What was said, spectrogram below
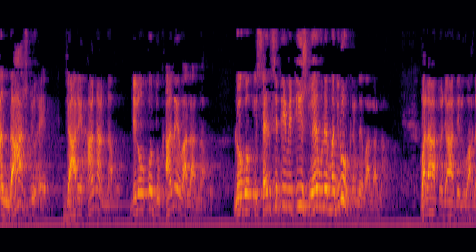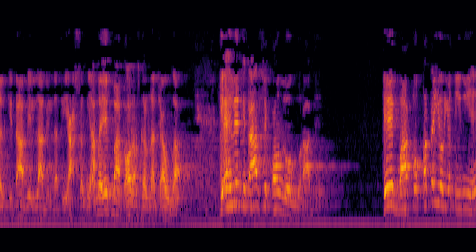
انداز جو ہے، جارحانہ نہ ہو، دلوں کو دکھانے والا نہ ہو، لوگوں کی سینسٹیوٹیز جو ہے انہیں مجروح کرنے والا نہ ہو۔ ولا تو جا دل کتاب اللہ بلتی احسن یا میں ایک بات اور عرض کرنا چاہوں گا کہ اہل کتاب سے کون لوگ مراد ہیں؟ ایک بات تو قطعی اور یقینی ہے،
